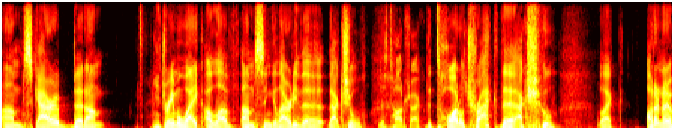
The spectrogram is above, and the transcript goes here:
um, Scarab, but um, Dream Awake. I love um, Singularity. The, the actual This title track. the title track, the actual like I don't know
